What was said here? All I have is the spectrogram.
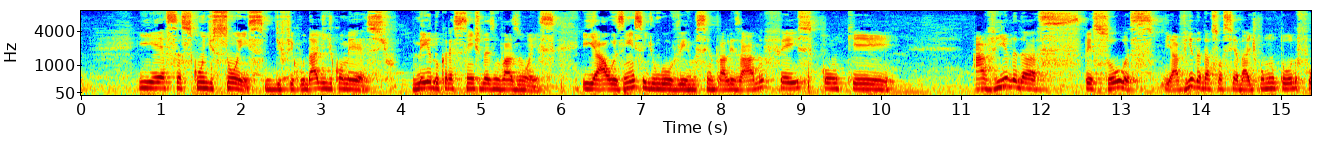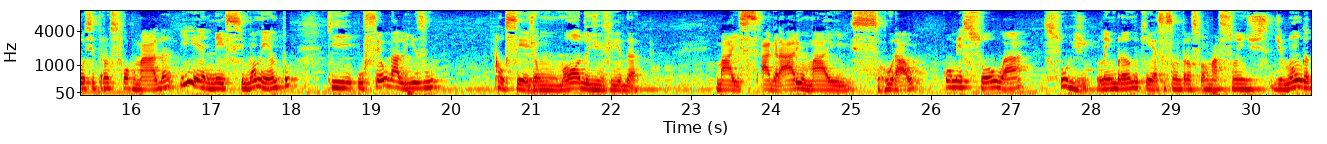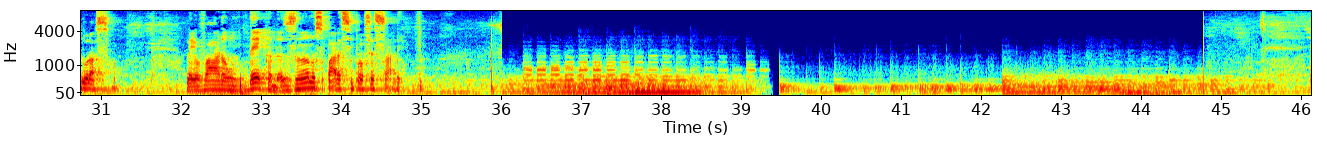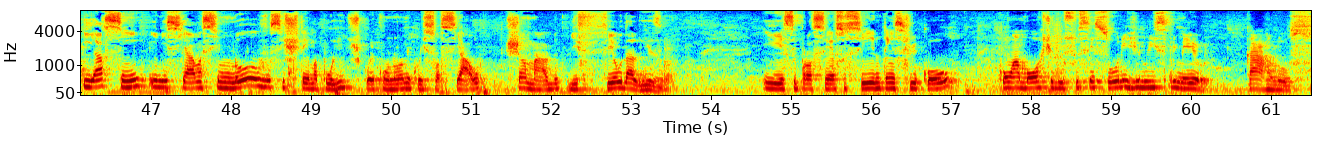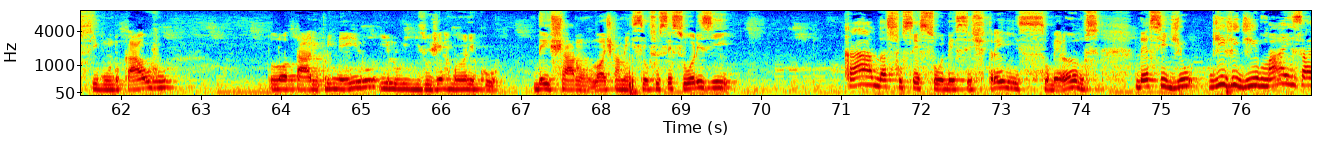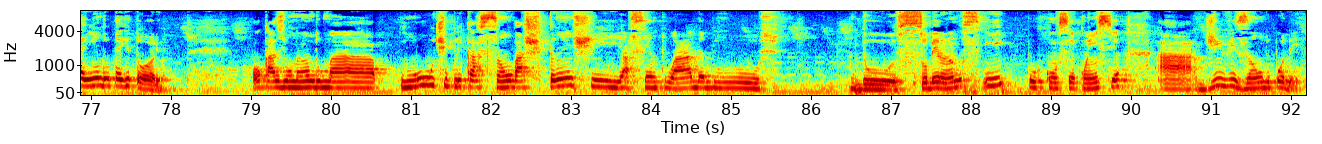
E essas condições, dificuldade de comércio, medo crescente das invasões e a ausência de um governo centralizado fez com que a vida das pessoas e a vida da sociedade como um todo fosse transformada e é nesse momento que o feudalismo ou seja, um modo de vida mais agrário, mais rural, começou a surgir. Lembrando que essas são transformações de longa duração. Levaram décadas, anos para se processarem. E assim iniciava-se um novo sistema político, econômico e social chamado de feudalismo. E esse processo se intensificou com a morte dos sucessores de Luís I, Carlos II Calvo, Lotário I e Luís o Germânico deixaram logicamente seus sucessores e cada sucessor desses três soberanos decidiu dividir mais ainda o território, ocasionando uma multiplicação bastante acentuada dos, dos soberanos e, por consequência, a divisão do poder.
